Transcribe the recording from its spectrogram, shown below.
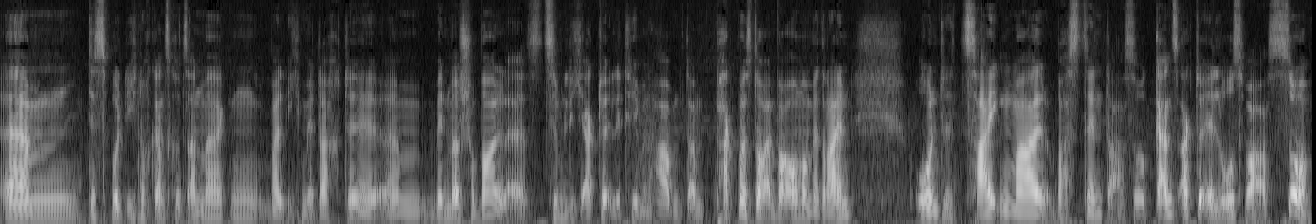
ähm, das wollte ich noch ganz kurz anmerken, weil ich mir dachte, ähm, wenn wir schon mal äh, ziemlich aktuelle Themen haben, dann packen wir es doch einfach auch mal mit rein und zeigen mal, was denn da so ganz aktuell los war. So,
